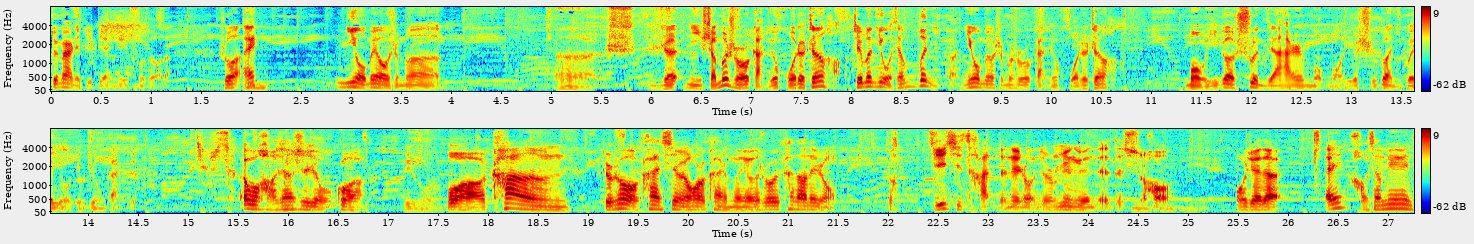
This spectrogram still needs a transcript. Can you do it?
对面那批编辑负责的，说哎，你有没有什么呃？人，你什么时候感觉活着真好？这问题我先问你吧。你有没有什么时候感觉活着真好？某一个瞬间，还是某某一个时段，你会有有这种感觉？哎，我好像是有过。比如我看，比如说我看新闻或者看什么，有的时候会看到那种，就极其惨的那种，就是命运的的时候，我觉得，哎，好像命运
